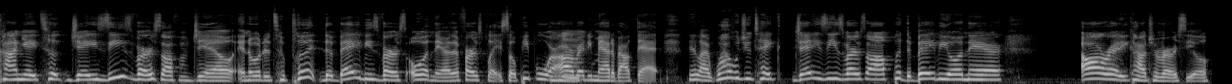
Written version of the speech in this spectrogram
Kanye took Jay Z's verse off of jail in order to put DaBaby's verse on there in the first place. So people were mm-hmm. already mad about that. They're like, why would you take Jay Z's verse off, put DaBaby on there? Already controversial.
